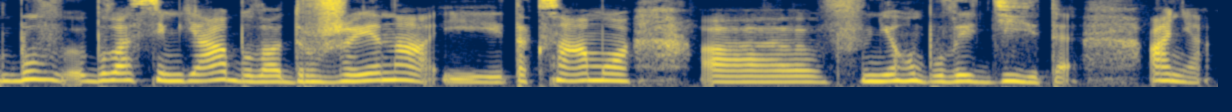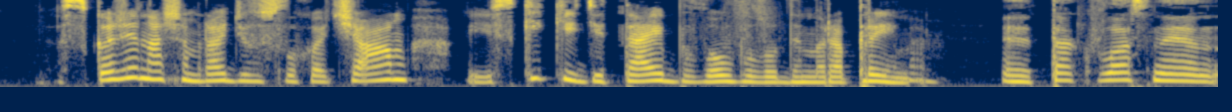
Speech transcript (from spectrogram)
був була сім'я, була дружина, і так само в нього були діти. Аня. Скажи нашим радіослухачам, скільки дітей було Володимира Прийме? Е, Так, власне,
